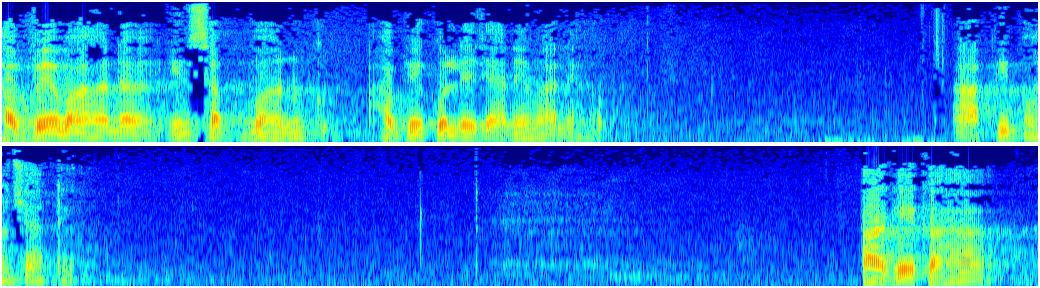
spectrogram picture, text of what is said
हव्य वाहन, इन सब वाहन हव्य को ले जाने वाले हो। आप ही पहुंचाते हो। आगे कहा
